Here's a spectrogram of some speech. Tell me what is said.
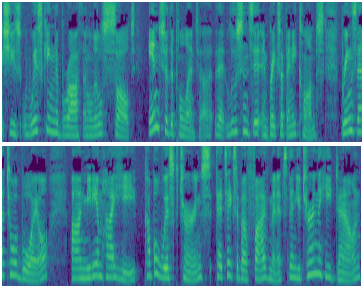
She's whisking the broth and a little salt into the polenta that loosens it and breaks up any clumps. Brings that to a boil on medium high heat, couple whisk turns. That takes about five minutes. Then you turn the heat down.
